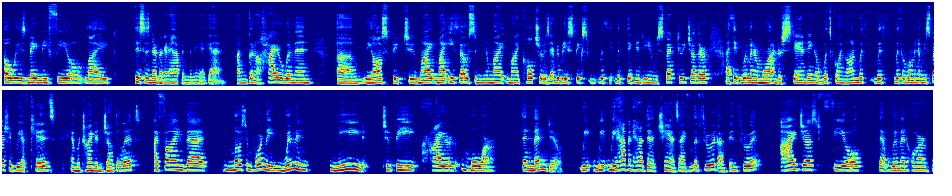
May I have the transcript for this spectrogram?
always made me feel like this is never going to happen to me again. I'm going to hire women. Um, we all speak to my my ethos and you know my my culture is everybody speaks with with dignity and respect to each other. I think women are more understanding of what's going on with with with a woman. I mean, especially if we have kids and we're trying to juggle it. I find that most importantly, women need to be hired more than men do. We, we, we haven't had that chance. I've lived through it. I've been through it. I just feel that women are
